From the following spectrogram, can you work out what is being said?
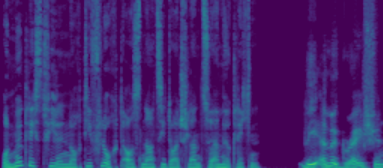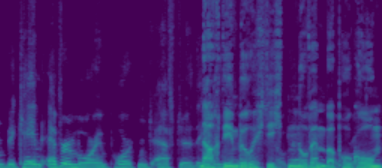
und möglichst vielen noch die Flucht aus Nazi-Deutschland zu ermöglichen. Nach dem berüchtigten Novemberpogrom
